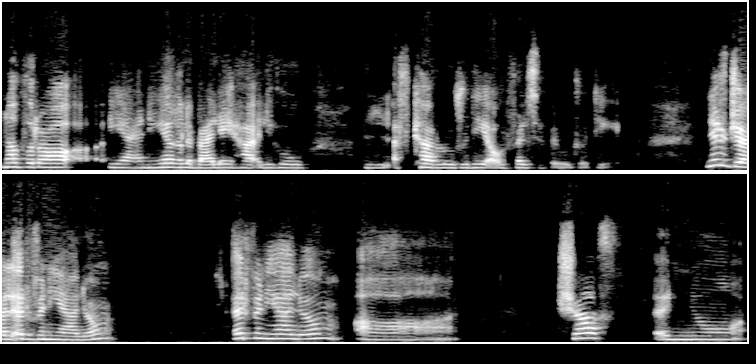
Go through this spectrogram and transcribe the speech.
نظرة يعني يغلب عليها اللي هو الأفكار الوجودية أو الفلسفة الوجودية. نرجع لإرفن يالوم. إرفن يالوم آه، شاف إنه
